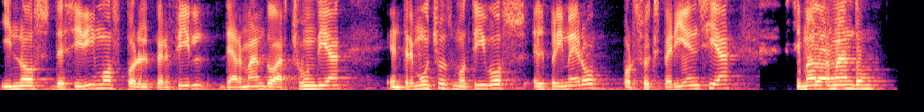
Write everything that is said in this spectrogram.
y nos decidimos por el perfil de Armando Archundia, entre muchos motivos. El primero, por su experiencia. Estimado Armando,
